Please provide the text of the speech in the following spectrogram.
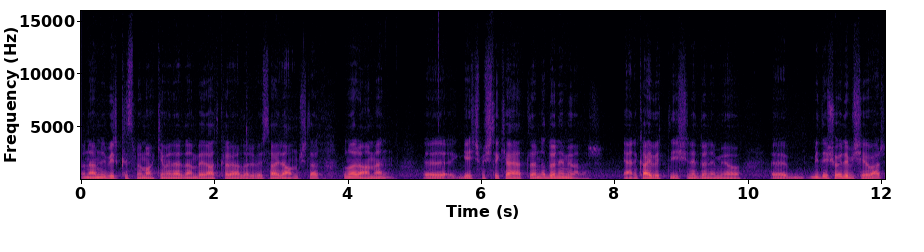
önemli bir kısmı mahkemelerden beraat kararları vesaire almışlar. Buna rağmen e, geçmişteki hayatlarına dönemiyorlar. Yani kaybettiği işine dönemiyor. E, bir de şöyle bir şey var.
